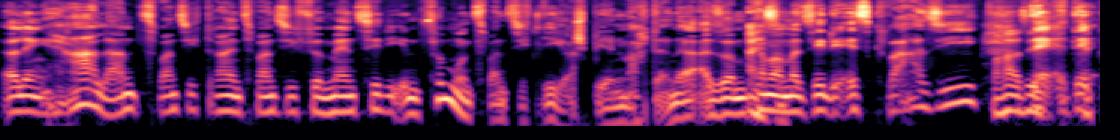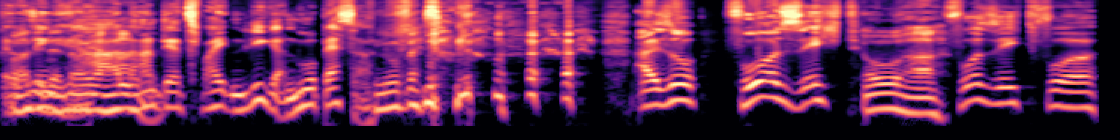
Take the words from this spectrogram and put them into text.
Erling Haaland 2023 für Man City in 25 Ligaspielen machte. Ne? Also kann Also- man mal sehen, der ist quasi, Quasi- der, der quasi Erling der Haaland. der zweiten Liga, nur besser. Nur besser. Also Vorsicht, Oha. Vorsicht vor,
